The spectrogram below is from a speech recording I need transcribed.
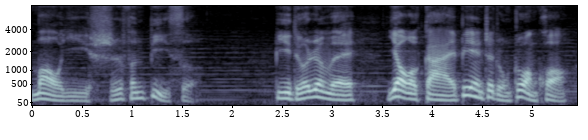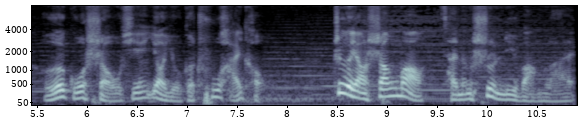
贸易十分闭塞。彼得认为，要改变这种状况，俄国首先要有个出海口，这样商贸才能顺利往来。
